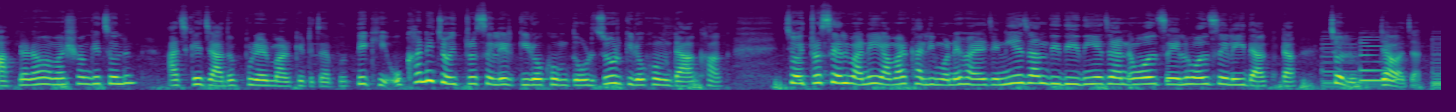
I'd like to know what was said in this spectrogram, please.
আপনারাও আমার সঙ্গে চলুন, আজকে যাদবপুরের মার্কেটে যাব। দেখি, ওখানে চৈত্র সেলের কীরকম তোড়জোড়, কীরকম ডাক হাক চৈত্র সেল মানেই আমার খালি মনে হয় যে, নিয়ে যান দিদি, নিয়ে যান হোলসেল হোলসেল এই দাগটা। চলুন, যাওয়া যাক।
